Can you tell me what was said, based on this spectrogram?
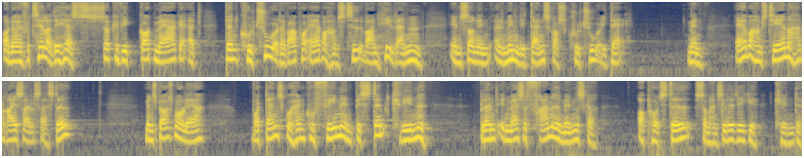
og når jeg fortæller det her, så kan vi godt mærke, at den kultur, der var på Abrahams tid, var en helt anden end sådan en almindelig danskers kultur i dag. Men Abrahams tjener, han rejser altså afsted. Men spørgsmålet er, hvordan skulle han kunne finde en bestemt kvinde blandt en masse fremmede mennesker og på et sted, som han slet ikke kendte?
